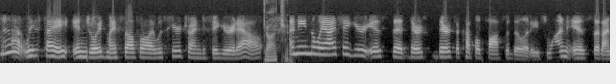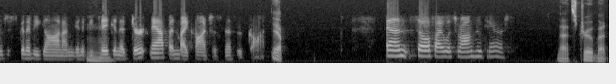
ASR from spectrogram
Well, at least I enjoyed myself while I was here trying to figure it out. Gotcha. I mean, the way I figure is that there's there's a couple possibilities. One is that I'm just going to be gone. I'm going to be Mhm. taking a dirt nap, and my consciousness is gone. Yep. And so, if I was wrong, who cares? That's true, but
